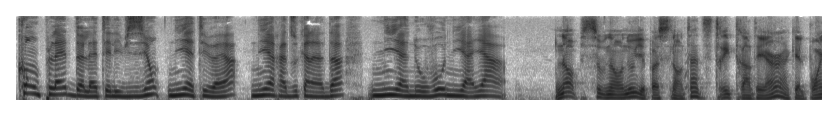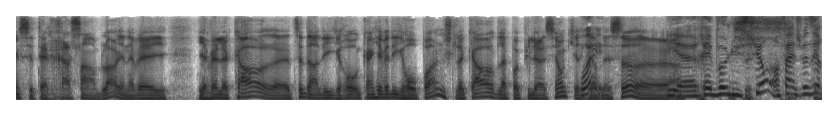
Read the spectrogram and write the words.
complète de la télévision, ni à TVA, ni à Radio-Canada, ni à Nouveau, ni ailleurs. Non, puis souvenons-nous, il n'y a pas si longtemps, District 31, à quel point c'était rassembleur. Il y en avait, il y avait le quart, euh, tu sais, dans les gros, quand il y avait des gros punchs, le quart de la population qui regardait ça. Euh, Et euh, Révolution, enfin, je veux dire,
